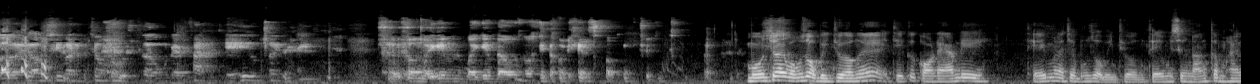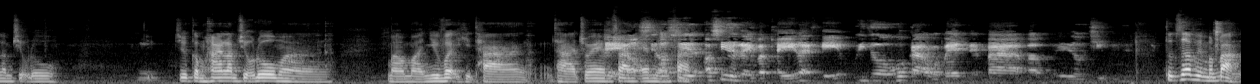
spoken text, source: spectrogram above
Ờ, ông Simon trong thường ông đẹp phản thế ông chơi được gì? Không mấy game mấy game đầu thôi mấy game sau muốn chơi bóng rổ bình thường ấy thì cứ có ném đi. Thế mới là chơi bóng rổ bình thường thế mới xứng đáng cầm 25 triệu đô. Ừ. chứ cầm 25 triệu đô mà mà mà như vậy thì thà thà cho em để sang em nó ông xin này mà thấy lại thấy video workout của Ben đến ba và video chị thực ra về mặt bản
